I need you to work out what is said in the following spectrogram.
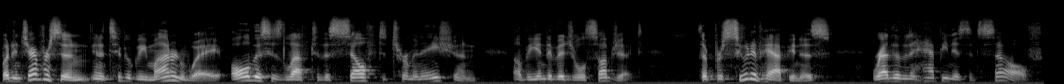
But in Jefferson, in a typically modern way, all this is left to the self determination of the individual subject. The pursuit of happiness, rather than happiness itself,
